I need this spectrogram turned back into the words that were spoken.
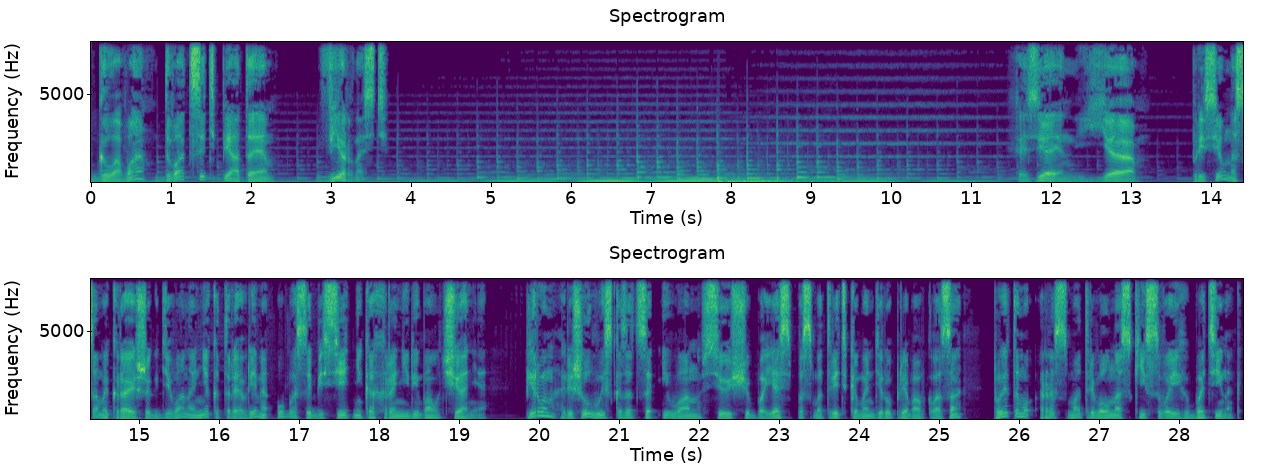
Глава 25. Верность. «Хозяин, я...» Присев на самый краешек дивана, некоторое время оба собеседника хранили молчание. Первым решил высказаться Иван, все еще боясь посмотреть командиру прямо в глаза, поэтому рассматривал носки своих ботинок.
